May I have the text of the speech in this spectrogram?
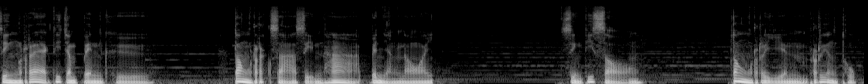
สิ่งแรกที่จำเป็นคือ ต้องรักษาศีลห้าเป็นอย่างน้อย สิ่งที่สองต้องเรียนเรื่องทุกข์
